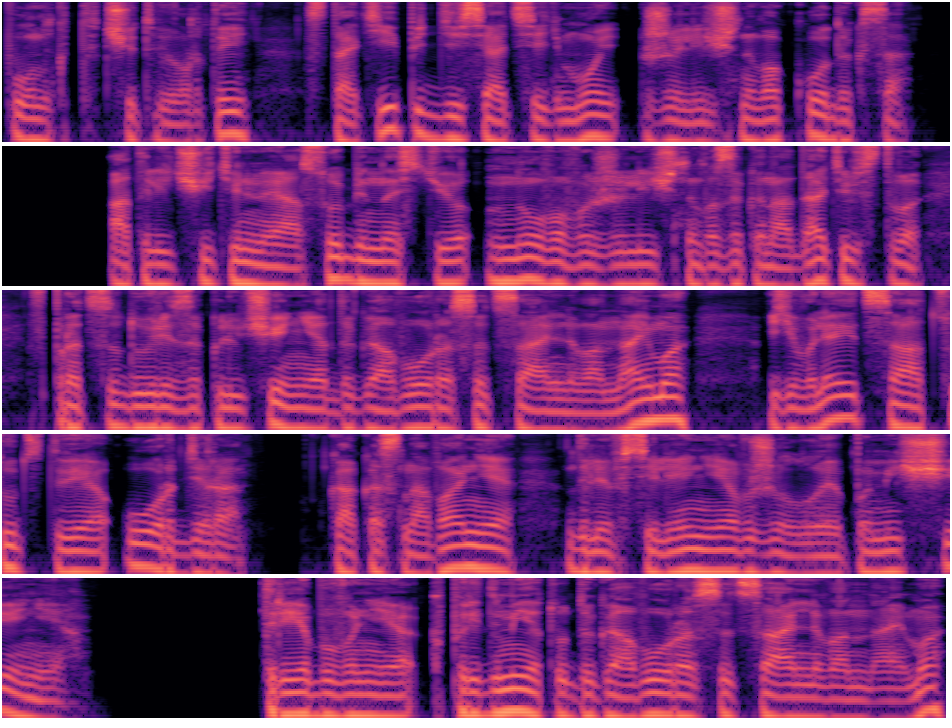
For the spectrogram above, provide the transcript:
Пункт 4 статьи 57 Жилищного кодекса. Отличительной особенностью нового жилищного законодательства в процедуре заключения договора социального найма является отсутствие ордера как основания для вселения в жилое помещение. Требования к предмету договора социального найма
